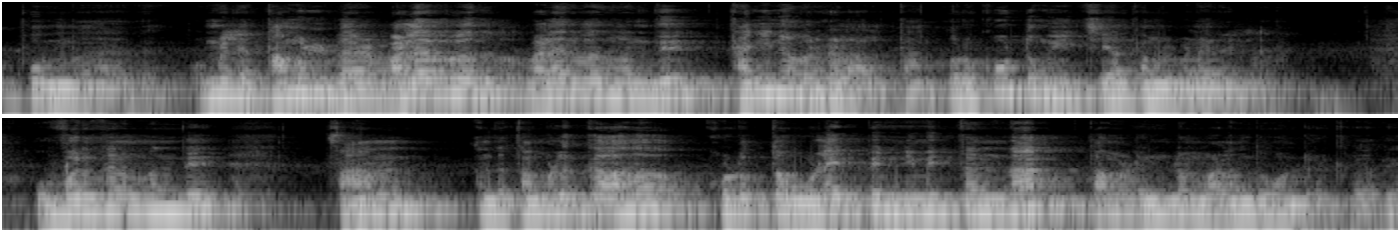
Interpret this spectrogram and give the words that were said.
இப்போ, தமிழ் வ- வளர்வது வளர்வது வந்து தனிநபர்களால் தான் ஒரு கூட்டு முயற்சியால் தமிழ் வளரவில்லை. ஒவ்வொருத்தனும் வந்து தான் அந்த தமிழுக்காக கொடுத்த உழைப்பின் நிமித்தம்தான் தமிழ் இன்றும் வளர்ந்து கொண்டிருக்கிறது.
